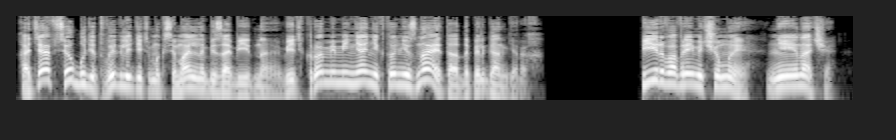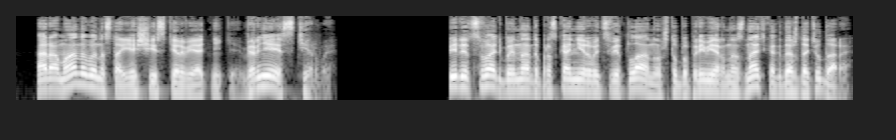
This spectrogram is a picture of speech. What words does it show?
Хотя все будет выглядеть максимально безобидно, ведь кроме меня никто не знает о допельгангерах. Пир во время чумы, не иначе. А Романовы настоящие стервятники, вернее, стервы. Перед свадьбой надо просканировать Светлану, чтобы примерно знать, когда ждать удара.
